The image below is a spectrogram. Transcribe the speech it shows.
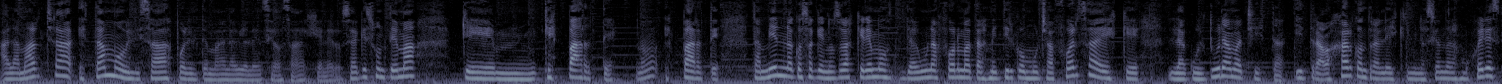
a la marcha, están movilizadas por el tema de la violencia basada en género. O sea que es un tema que, mm, que es parte, ¿no? Es parte. También una cosa que nosotros queremos de alguna forma transmitir con mucha fuerza es que la cultura machista y trabajar contra la discriminación de las mujeres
